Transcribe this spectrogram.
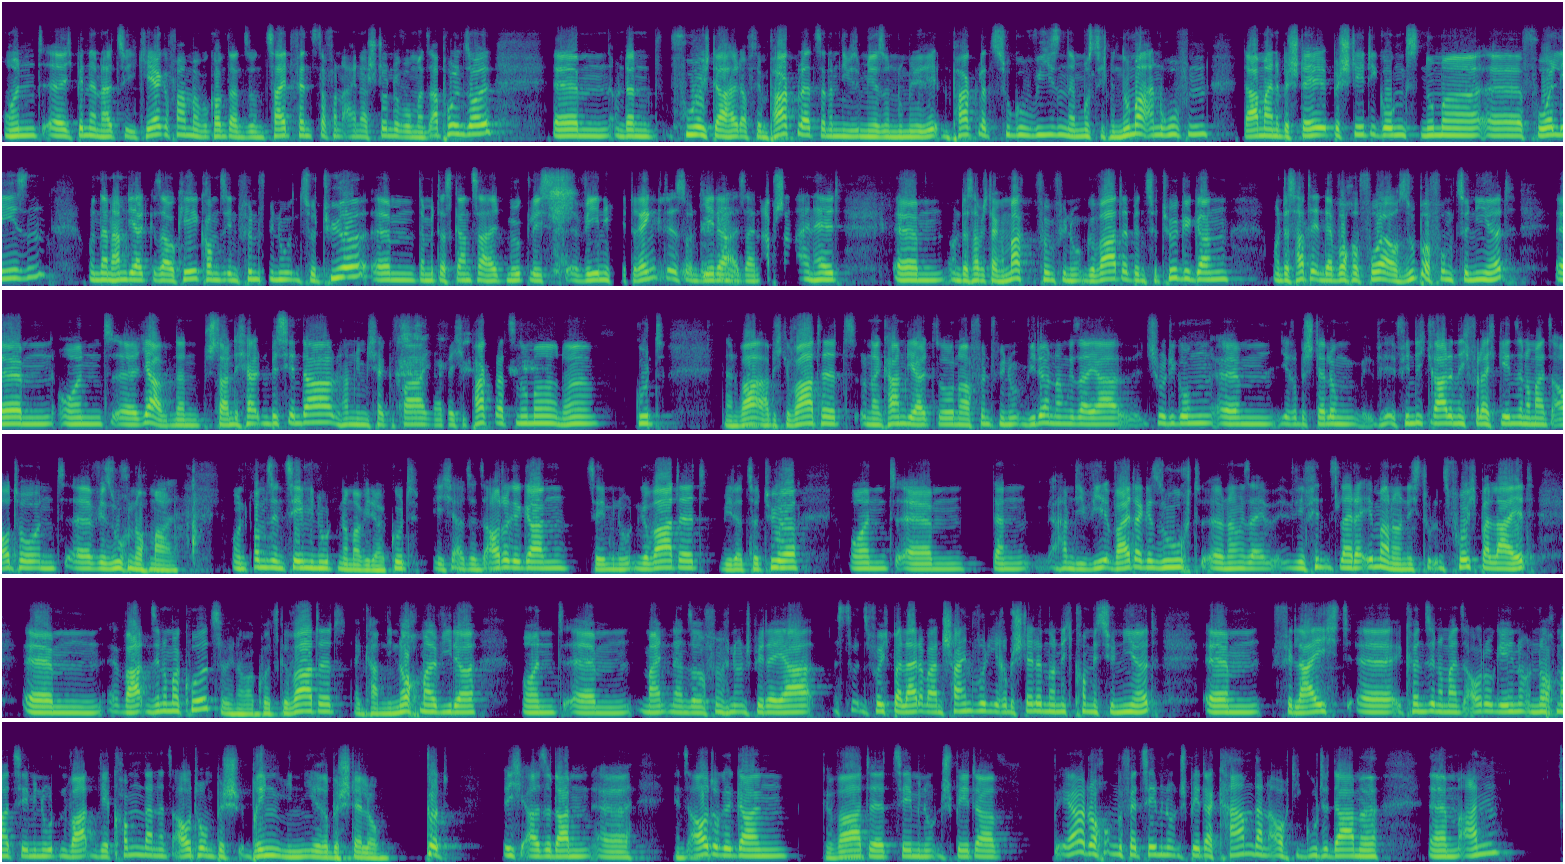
Und äh, ich bin dann halt zu Ikea gefahren. Man bekommt dann so ein Zeitfenster von einer Stunde, wo man es abholen soll. Ähm, und dann fuhr ich da halt auf dem Parkplatz. Dann haben die mir so einen nummerierten Parkplatz zugewiesen. Dann musste ich eine Nummer anrufen, da meine Bestell Bestätigungsnummer äh, vorlesen. Und dann haben die halt gesagt, okay, kommen Sie in fünf Minuten zur Tür, ähm, damit das Ganze halt möglichst wenig gedrängt ist und jeder seinen Abstand einhält. Ähm, und das habe ich dann gemacht, fünf Minuten gewartet, bin zur Tür gegangen und das hatte in der Woche vorher auch super funktioniert. Ähm, und äh, ja, dann stand ich halt ein bisschen da und haben die mich halt gefragt, ja, welche Parkplatznummer, ne? Gut. Dann habe ich gewartet und dann kamen die halt so nach fünf Minuten wieder und haben gesagt, ja, Entschuldigung, ähm, Ihre Bestellung finde ich gerade nicht, vielleicht gehen Sie nochmal ins Auto und äh, wir suchen nochmal. Und kommen Sie in zehn Minuten nochmal wieder. Gut, ich also ins Auto gegangen, zehn Minuten gewartet, wieder zur Tür und ähm, dann haben die weitergesucht äh, und haben gesagt, wir finden es leider immer noch nicht, es tut uns furchtbar leid. ähm, warten Sie noch mal kurz. Habe ich noch mal kurz gewartet. Dann kamen die noch mal wieder und ähm, meinten dann so fünf Minuten später, ja, es tut uns furchtbar leid, aber anscheinend wurde Ihre Bestellung noch nicht kommissioniert. Ähm, vielleicht äh, können Sie noch mal ins Auto gehen und noch mal zehn Minuten warten. Wir kommen dann ins Auto und bringen Ihnen Ihre Bestellung. Gut. Ich also dann äh, ins Auto gegangen, gewartet, zehn Minuten später, ja doch ungefähr zehn Minuten später kam dann auch die gute Dame ähm, an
